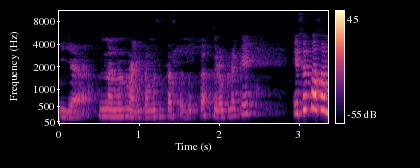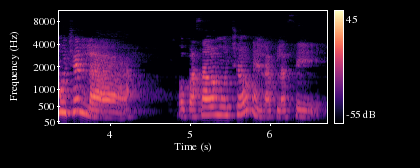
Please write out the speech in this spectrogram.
y ya no normalizamos estas conductas, pero creo que eso pasa mucho en la, o pasaba mucho en la clase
